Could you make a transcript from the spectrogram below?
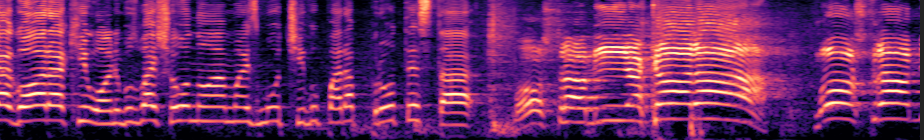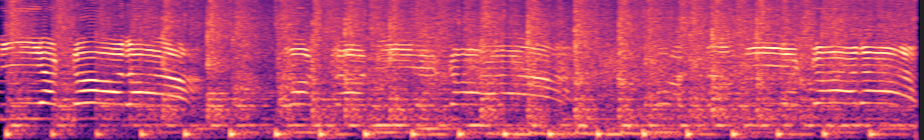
Noite. Agora que o ônibus baixou, não há mais motivo para protestar. Mostra a minha cara! Mostra a minha cara! Mostra a minha cara! Mostra a minha cara!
